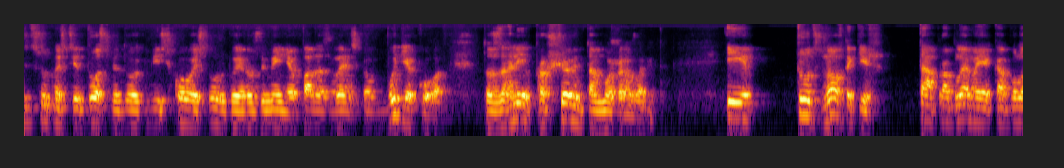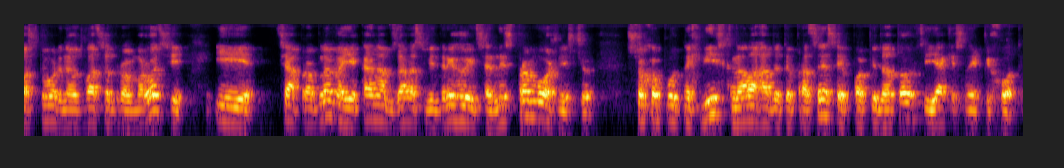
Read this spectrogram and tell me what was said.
відсутності досвіду військової служби і розуміння пана Зеленського будь-якого, то взагалі про що він там може говорити? І тут знов таки ж та проблема, яка була створена у 22-му році, і ця проблема, яка нам зараз відригується неспроможністю сухопутних військ налагодити процеси по підготовці якісної піхоти.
